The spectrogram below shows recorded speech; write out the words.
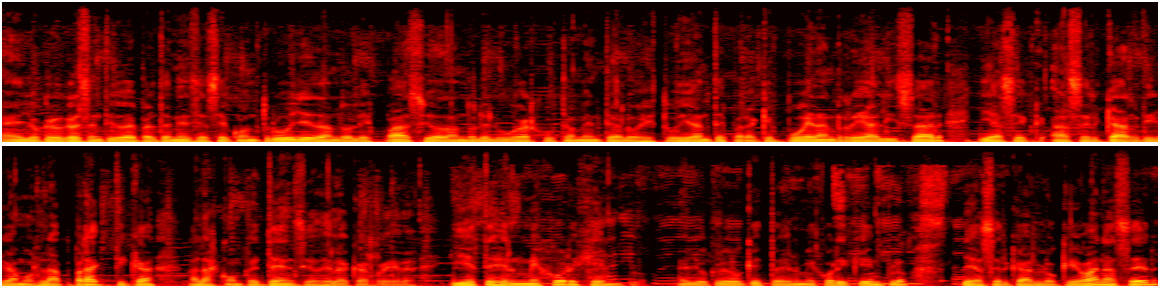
¿eh? Yo creo que el sentido de pertenencia se construye dándole espacio, dándole lugar justamente a los estudiantes para que puedan realizar y ace- acercar, digamos, la práctica a las competencias de la carrera. Y este es el mejor ejemplo. ¿Eh? Yo creo que este es el mejor ejemplo de acercar lo que van a hacer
